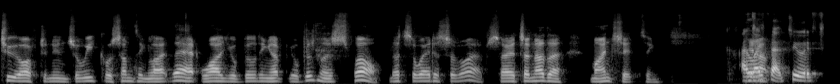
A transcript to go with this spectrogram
two afternoons a week or something like that while you're building up your business well that's the way to survive so it's another mindset thing I yeah. like that too. It's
